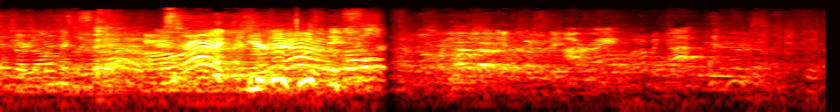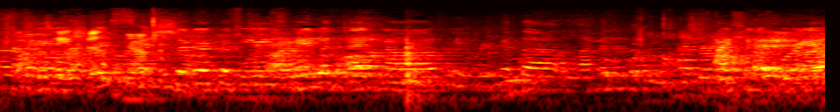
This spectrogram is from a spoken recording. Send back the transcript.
All right, here we are. Big ol' Alright, what do we got? Sugar cookies made with eggnog with a lemon icing of Oreo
